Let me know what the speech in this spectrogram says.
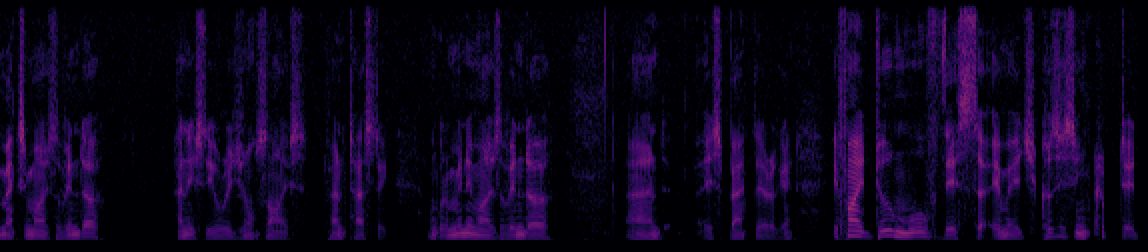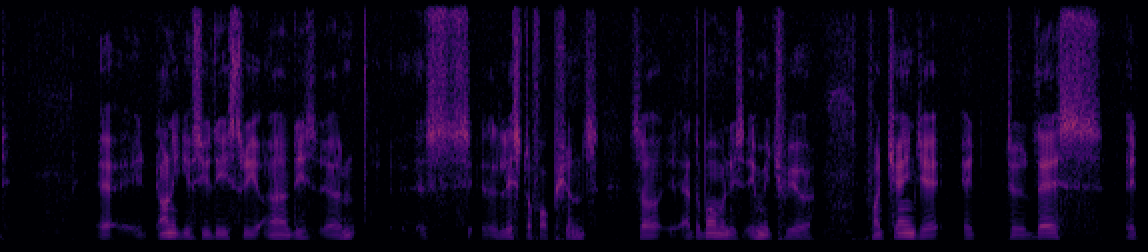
maximize the window and it's the original size. Fantastic. I'm going to minimize the window and it's back there again if I do move this uh, image because it's encrypted uh, it only gives you these three uh, these um, uh, list of options. So at the moment it's image viewer. If I change it it to this it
